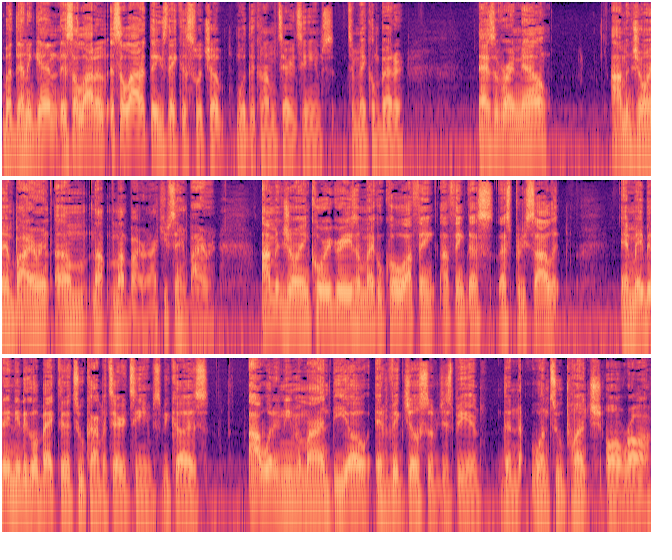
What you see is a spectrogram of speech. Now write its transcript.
but then again, it's a lot of it's a lot of things they could switch up with the commentary teams to make them better as of right now, I'm enjoying Byron. Um, not not Byron. I keep saying Byron. I'm enjoying Corey Graves and Michael Cole. I think I think that's that's pretty solid. And maybe they need to go back to the two commentary teams because I wouldn't even mind Dio and Vic Joseph just being the one-two punch on Raw.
